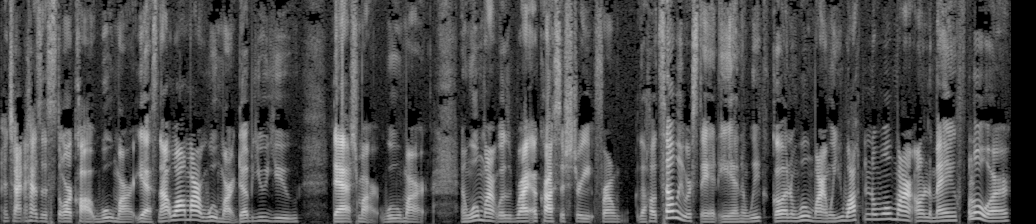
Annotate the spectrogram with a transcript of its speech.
and China has a store called Wumart. Yes, not Walmart. Wumart, W U Dash Mart, Wumart. And Wumart was right across the street from the hotel we were staying in. And we could go into Wumart. When you walked into Wumart on the main floor,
